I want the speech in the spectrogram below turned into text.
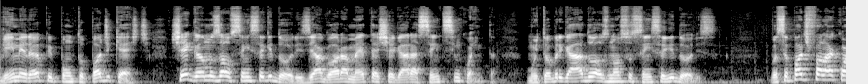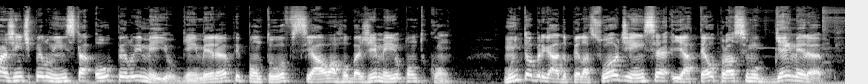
gamerup.podcast. Chegamos aos 100 seguidores e agora a meta é chegar a 150. Muito obrigado aos nossos 100 seguidores. Você pode falar com a gente pelo Insta ou pelo e-mail gamerup.oficial.gmail.com. Muito obrigado pela sua audiência e até o próximo Gamer Up!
